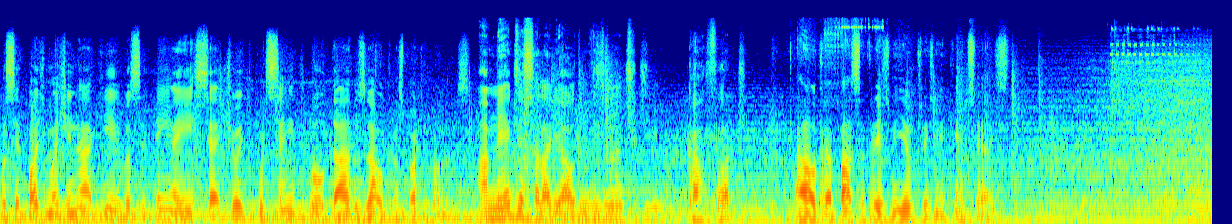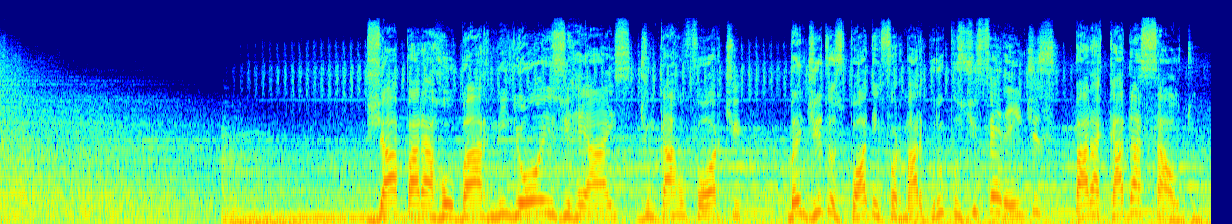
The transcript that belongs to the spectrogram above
Você pode imaginar que você tem aí 7, 8% voltados ao transporte de valores. A média salarial de um vigilante de carro forte? Ah, ultrapassa 3 mil, 3.500 reais. Já para roubar milhões de reais de um carro forte, bandidos podem formar grupos diferentes para cada assalto.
